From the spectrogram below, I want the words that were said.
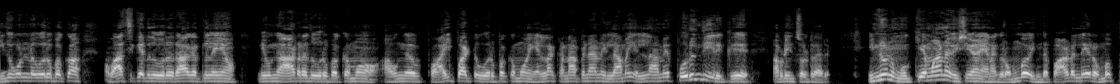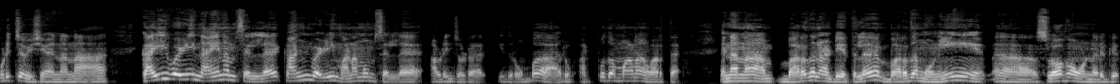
இது ஒண்ணு ஒரு பக்கம் வாசிக்கிறது ஒரு ராகத்திலையும் இவங்க ஆடுறது ஒரு பக்கமோ அவங்க வாய்ப்பாட்டு ஒரு பக்கமோ எல்லாம் கண்ணாப்பின்னான்னு இல்லாம எல்லாமே பொருந்தி இருக்கு அப்படின்னு சொல்றாரு. இன்னொன்னு முக்கியமான விஷயம் எனக்கு ரொம்ப இந்த பாடலே ரொம்ப பிடிச்ச விஷயம் என்னன்னா கை வழி நயனம் செல்ல கண் வழி மனமும் செல்ல அப்படின்னு சொல்றாரு. இது ரொம்ப அரு- அற்புதமான வார்த்தை. என்னன்னா பரதநாட்டியத்துல பரதமுனி ஸ்லோகம் ஒன்று இருக்கு.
